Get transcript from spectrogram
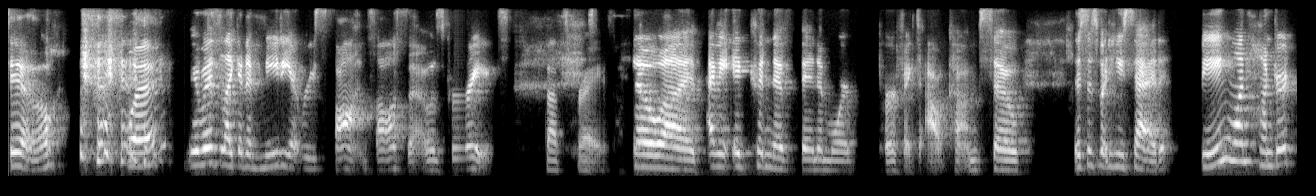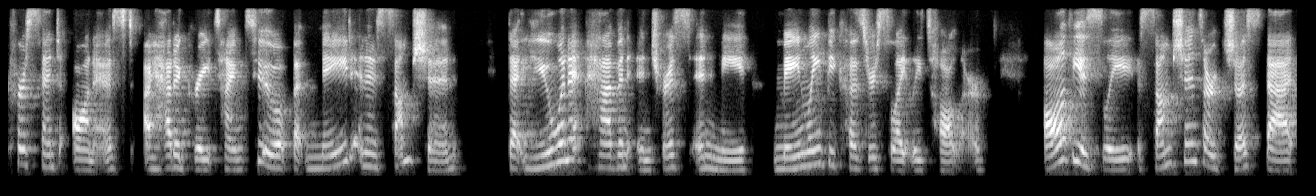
too. What? it was like an immediate response, also. It was great. That's great. So, uh, I mean, it couldn't have been a more perfect outcome. So, this is what he said being 100% honest, I had a great time too, but made an assumption that you wouldn't have an interest in me mainly because you're slightly taller. Obviously, assumptions are just that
